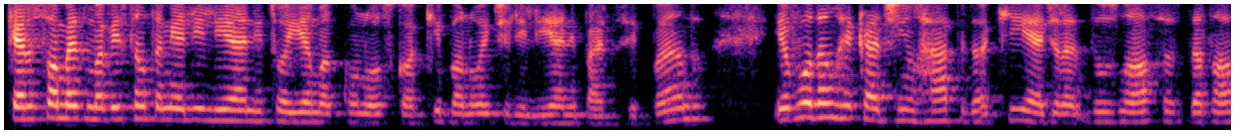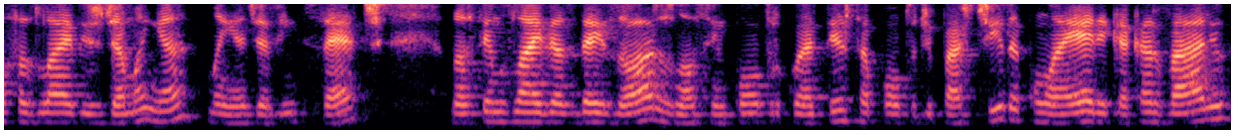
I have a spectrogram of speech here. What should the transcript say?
Quero só mais uma vez, então, também a Liliane Toyama conosco aqui. Boa noite, Liliane, participando. Eu vou dar um recadinho rápido aqui, Edila, dos nossos, das nossas lives de amanhã, amanhã, dia 27. Nós temos live às 10 horas, nosso encontro com a terça ponto de partida com a Érica Carvalho,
